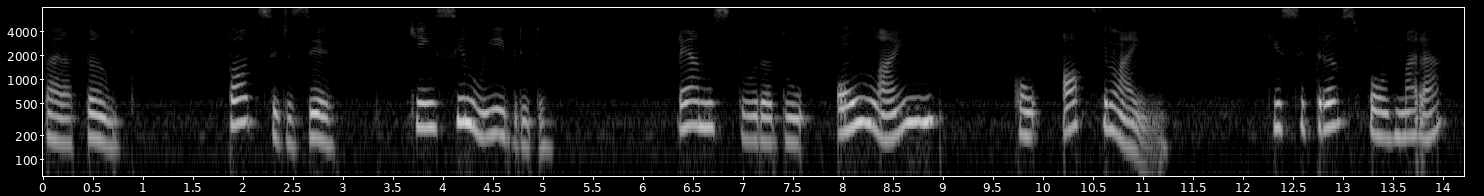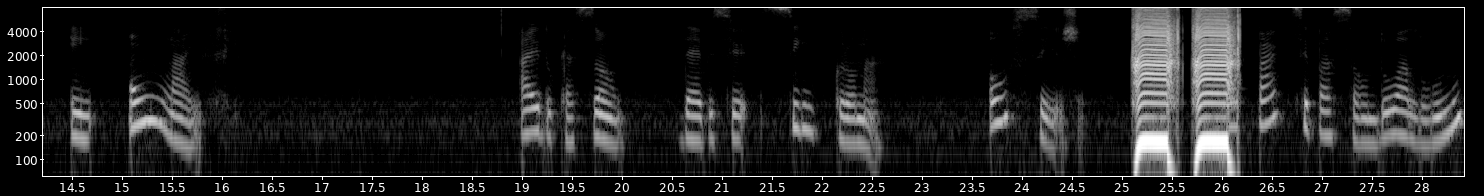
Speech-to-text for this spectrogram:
Para tanto, pode-se dizer que ensino híbrido é a mistura do online com offline, que se transformará em on-life. A educação deve ser síncrona, ou seja, participação do aluno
